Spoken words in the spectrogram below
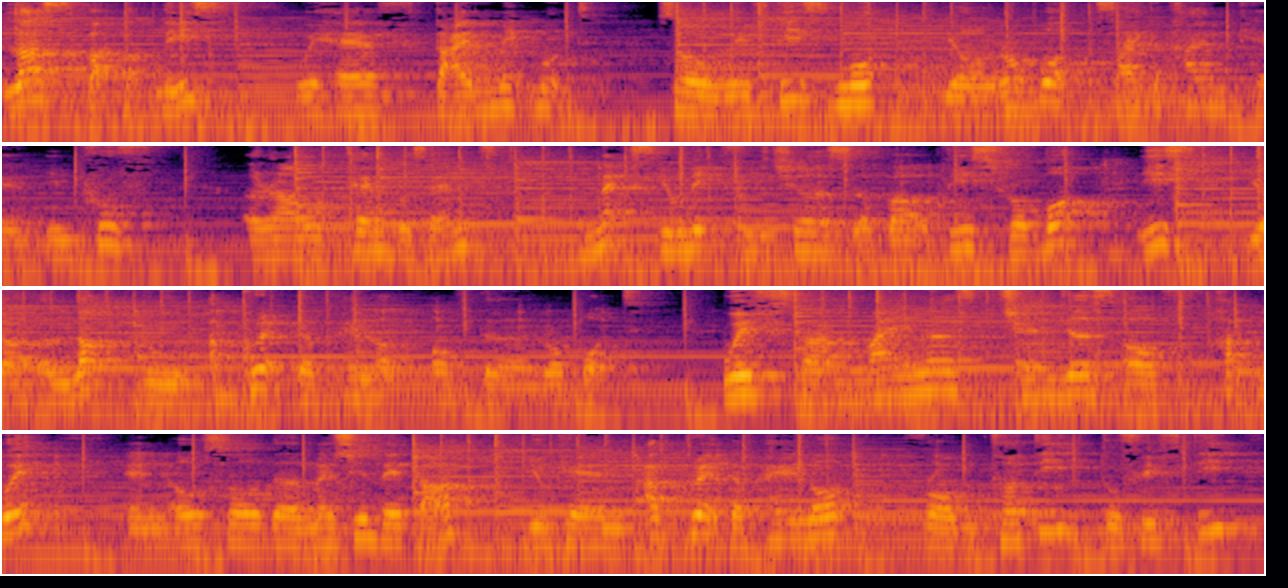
Last but not least, we have dynamic mode. So with this mode, your robot cycle time can improve around 10% Next unique features about this robot is you are allowed to upgrade the payload of the robot with some minor changes of hardware and also the machine data. You can upgrade the payload from 30 to 50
